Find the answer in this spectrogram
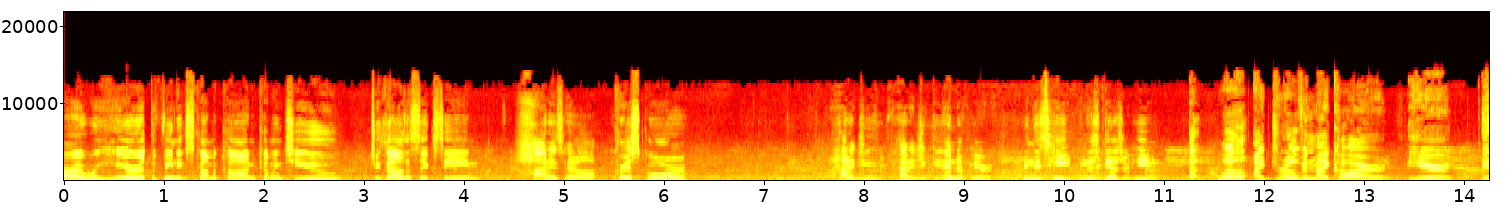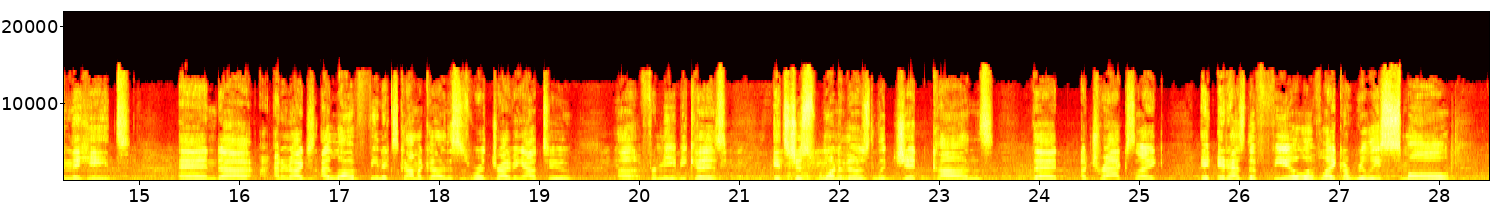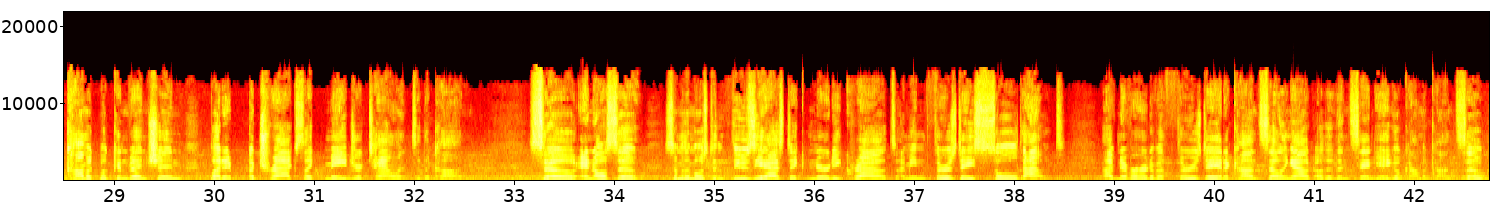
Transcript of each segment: All right, we're here at the Phoenix Comic Con coming to you 2016. Hot as hell. Chris Gore. How did you how did you end up here in this heat, in this desert heat? Uh, well, I drove in my car here in the heat, and uh, I don't know. I just I love Phoenix Comic Con. This is worth driving out to uh, for me because it's just one of those legit cons that attracts like it, it has the feel of like a really small comic book convention, but it attracts like major talent to the con. So, and also some of the most enthusiastic, nerdy crowds. I mean, Thursday sold out. I've never heard of a Thursday at a con selling out other than San Diego Comic Con. So,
